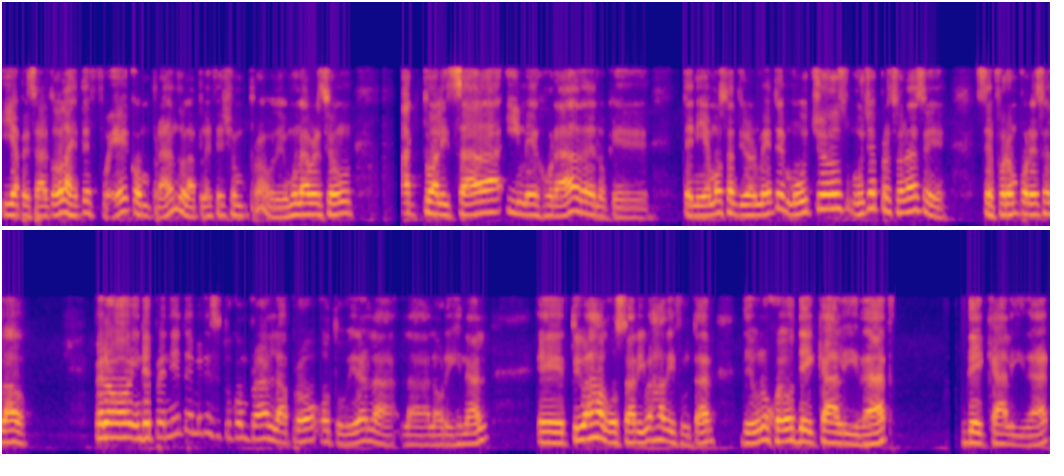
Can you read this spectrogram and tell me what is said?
y a pesar de todo la gente fue comprando la PlayStation Pro, digamos una versión actualizada y mejorada de lo que teníamos anteriormente. Muchos, muchas personas se, fueron por ese lado. Pero independientemente si tú compras la Pro o tuvieras la, la, original, eh, tú ibas a gozar, ibas a disfrutar de unos juegos de calidad, de calidad,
